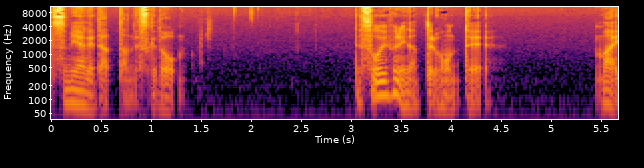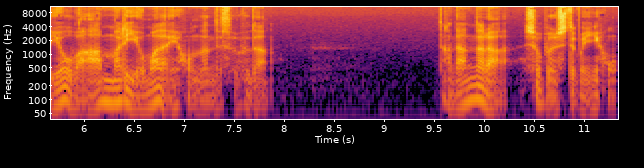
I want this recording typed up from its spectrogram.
積み上げてあったんですけど、でそういう風になってる本って、まあ要はあんまり読まない本なんですよ、普段。だからなんなら処分してもいい本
